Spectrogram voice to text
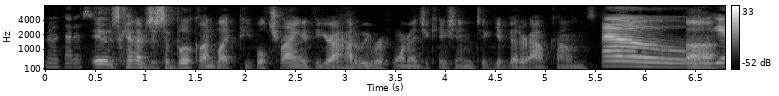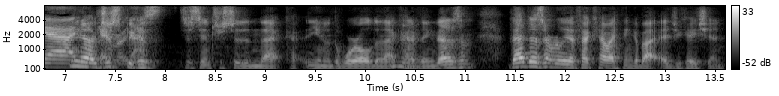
know what that is. It was kind of just a book on like people trying to figure out how do we reform education to get better outcomes. oh Uh, yeah, I you know, just remember that. because just interested in that you know the world and that kind of Mhm. thing. That doesn't that doesn't really affect how I think about education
